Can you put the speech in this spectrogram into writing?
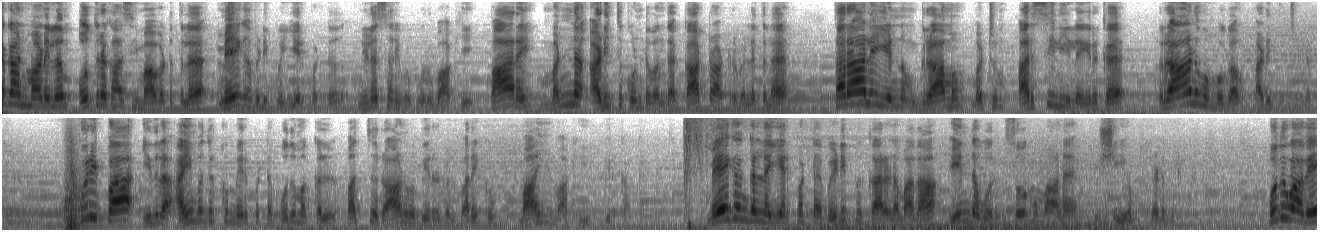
உத்தரகாண்ட் மாநிலம் உத்தரகாசி மாவட்டத்தில் மேக வெடிப்பு ஏற்பட்டு நிலச்சரிவு உருவாகி பாறை மண்ணை அடித்து கொண்டு வந்த காற்றாற்று வெள்ளத்துல தராலி என்னும் கிராமம் மற்றும் அர்சிலியில இருக்க ராணுவ முகாம் அடித்து செல்லப்பட்டிருக்கு. குறிப்பா இதுல ஐம்பதுக்கும் மேற்பட்ட பொதுமக்கள் பத்து ராணுவ வீரர்கள் வரைக்கும் மாயமாகி இருக்காங்க. மேகங்கள்ல ஏற்பட்ட வெடிப்பு காரணமாக தான் இந்த ஒரு சோகமான விஷயம் நடந்திருக்கு. பொதுவாகவே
